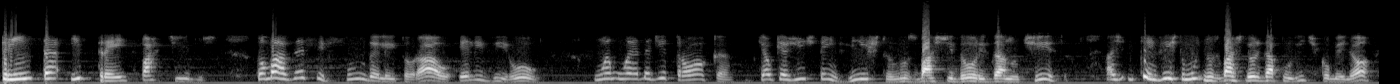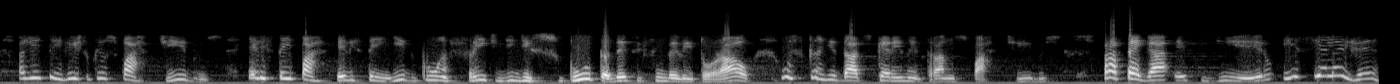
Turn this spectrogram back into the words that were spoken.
33 partidos. Mas esse fundo eleitoral, ele virou uma moeda de troca que é o que a gente tem visto nos bastidores da notícia, a gente tem visto nos bastidores da política, ou melhor, a gente tem visto que os partidos eles têm, eles têm ido para uma frente de disputa desse fundo eleitoral, os candidatos querendo entrar nos partidos para pegar esse dinheiro e se eleger.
